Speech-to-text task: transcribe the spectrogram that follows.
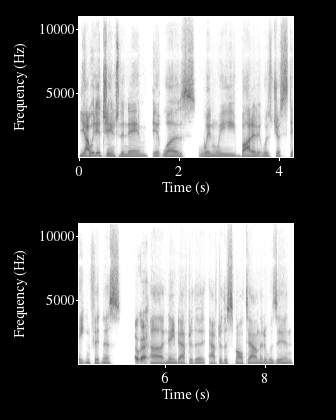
Yeah, we did change the name. It was when we bought it. It was just Stayton Fitness. Okay. Uh, named after the after the small town that it was in,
